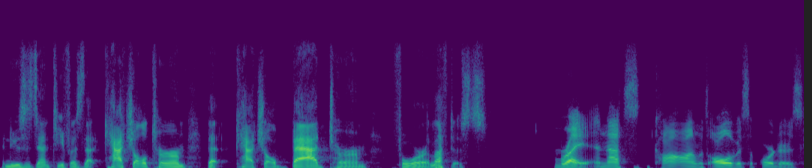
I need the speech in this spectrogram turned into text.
and uses Antifa as that catch-all term, that catch-all bad term for leftists. Right, and that's caught on with all of its supporters.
